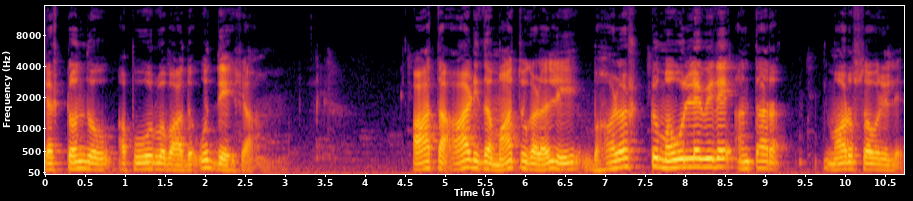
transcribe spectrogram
ಎಷ್ಟೊಂದು ಅಪೂರ್ವವಾದ ಉದ್ದೇಶ. ಆತ ಆಡಿದ ಮಾತುಗಳಲ್ಲಿ ಬಹಳಷ್ಟು ಮೌಲ್ಯವಿದೆ ಅಂತಾರೆ ಮಾರುಸ್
